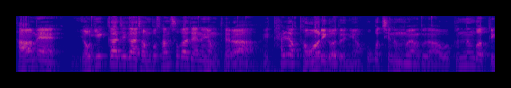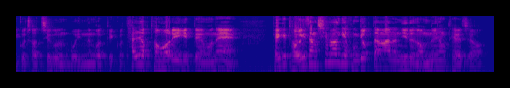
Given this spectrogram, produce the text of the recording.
다음에 여기까지가 전부 선수가 되는 형태라 이 탄력 덩어리거든요. 호구 치는 모양도 나오고 끊는 것도 있고 젖히고 뭐 있는 것도 있고 탄력 덩어리이기 때문에 백이 더 이상 심하게 공격당하는 일은 없는 형태죠.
